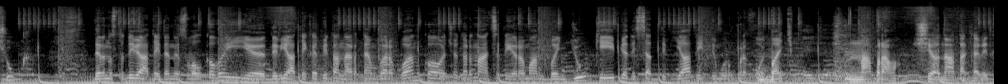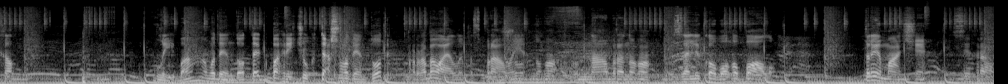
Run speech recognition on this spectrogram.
Янчук. 99-й Денис Волковий, 9-й капітан Артем Вербенко, 14-й Роман Бендюк і 59-й Тимур Приходь. Бать направо. Ще одна атака від Хал. Либа в один дотик. Багрічук теж в один дотик. Пробиває Либа з правої одного набраного залікового балу. Три матчі зіграв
